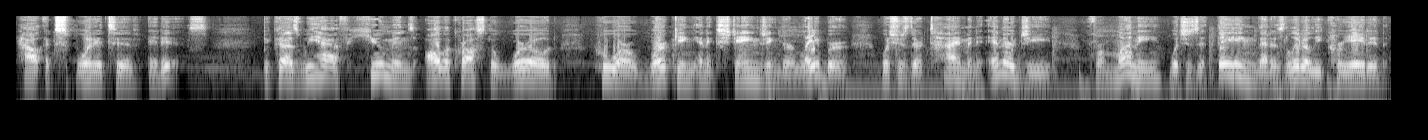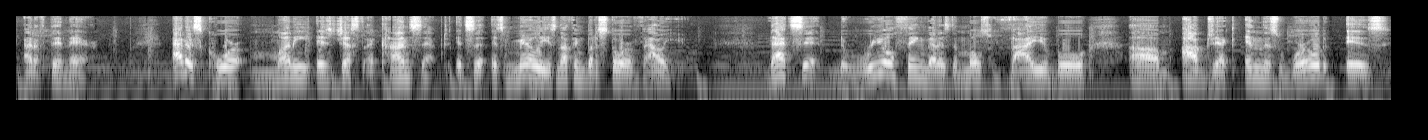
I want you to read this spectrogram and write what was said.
how exploitative it is. Because we have humans all across the world who are working and exchanging their labor, which is their time and energy, for money, which is a thing that is literally created out of thin air. At its core, money is just a concept. It's a, it's merely, it's nothing but a store of value. That's it. The real thing that is the most valuable um, object in this world is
